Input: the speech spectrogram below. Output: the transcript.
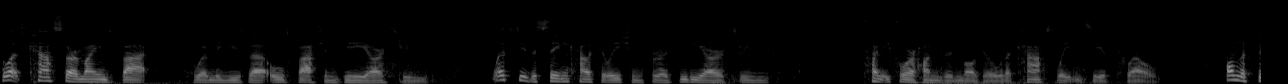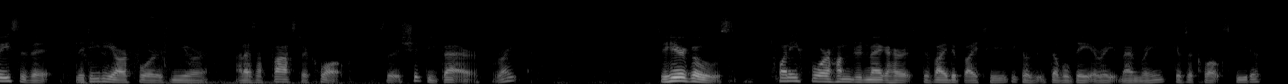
So let's cast our minds back to when we used that old-fashioned DDR3. Let's do the same calculation for a DDR3 2400 module with a CAS latency of 12. On the face of it, the DDR4 is newer and has a faster clock, so it should be better, right? So here goes. 2400 megahertz divided by 2 because it's double data rate memory gives a clock speed of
